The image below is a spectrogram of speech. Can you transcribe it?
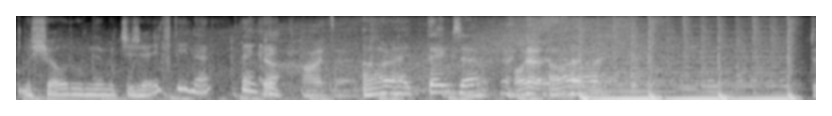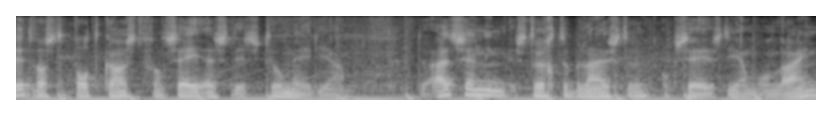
mijn showroom nummertje 17, hè? Denk ik. Hard, hè. Alright, thanks hè. Alright. Dit was de podcast van CS Digital Media. De uitzending is terug te beluisteren op CSDM Online,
